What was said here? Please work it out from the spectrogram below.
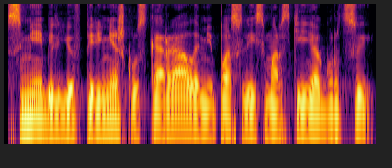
с мебелью вперемешку с кораллами паслись морские огурцы.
